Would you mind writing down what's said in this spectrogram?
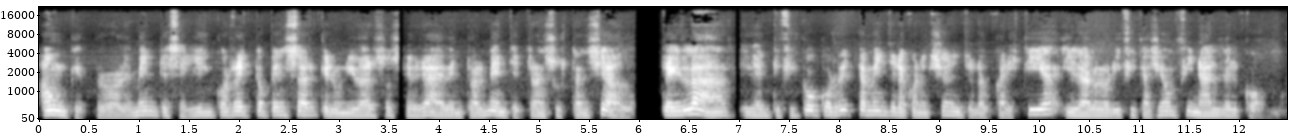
Aunque probablemente sería incorrecto pensar que el universo será eventualmente transustanciado, Taylor identificó correctamente la conexión entre la Eucaristía y la glorificación final del cosmos.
